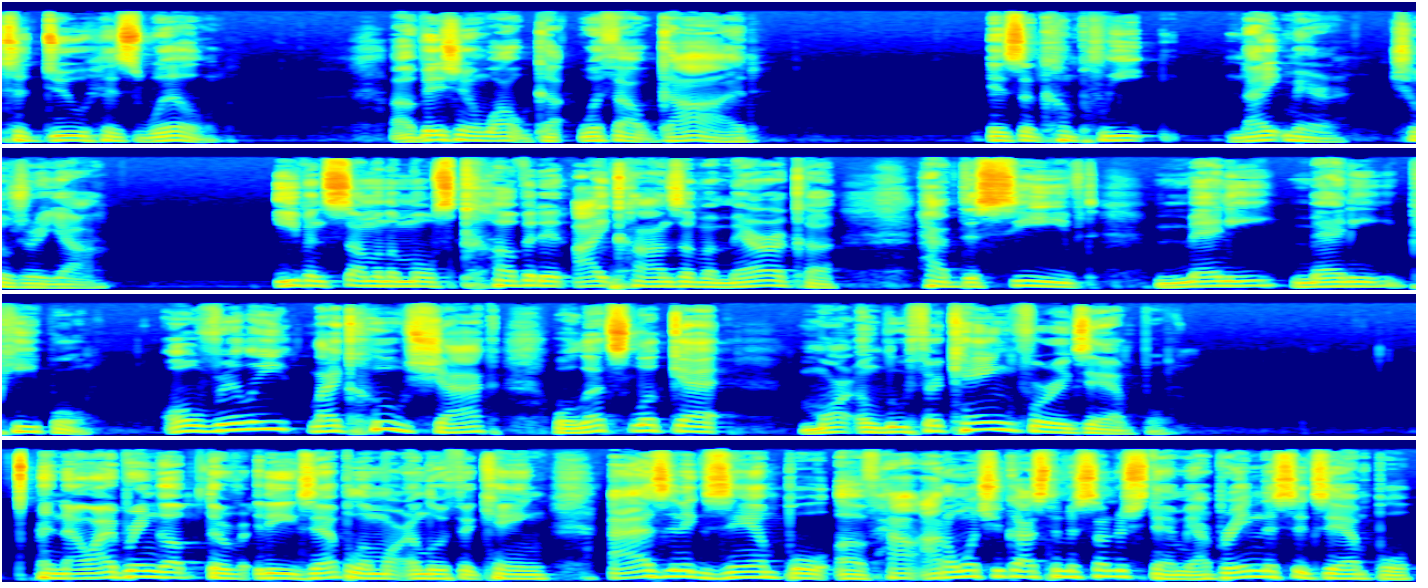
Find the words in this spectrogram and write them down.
to do his will. A vision without God is a complete nightmare, children of Yah. Even some of the most coveted icons of America have deceived many, many people. Oh, really? Like who, Shaq? Well, let's look at Martin Luther King, for example. And now I bring up the, the example of Martin Luther King as an example of how I don't want you guys to misunderstand me. I bring this example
